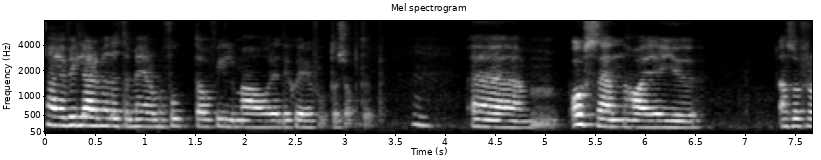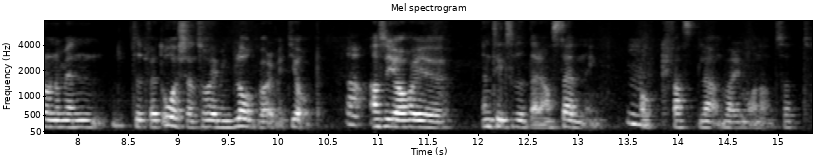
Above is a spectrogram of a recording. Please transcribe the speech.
ja, jag fick lära mig lite mer om att fota och filma och redigera i Photoshop typ. Mm. Ehm, och sen har jag ju, alltså från och med en- typ för ett år sedan så har ju min blogg varit mitt jobb. Ja. Alltså jag har ju en tills vidare anställning Mm. och fast lön varje månad. Så att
